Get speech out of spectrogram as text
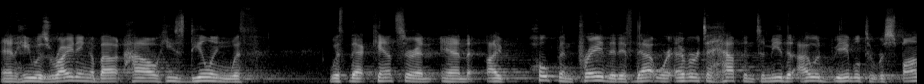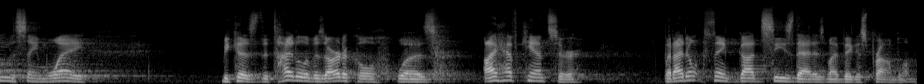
and he was writing about how he's dealing with, with that cancer. And, and I hope and pray that if that were ever to happen to me, that I would be able to respond the same way. Because the title of his article was, I have cancer, but I don't think God sees that as my biggest problem.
